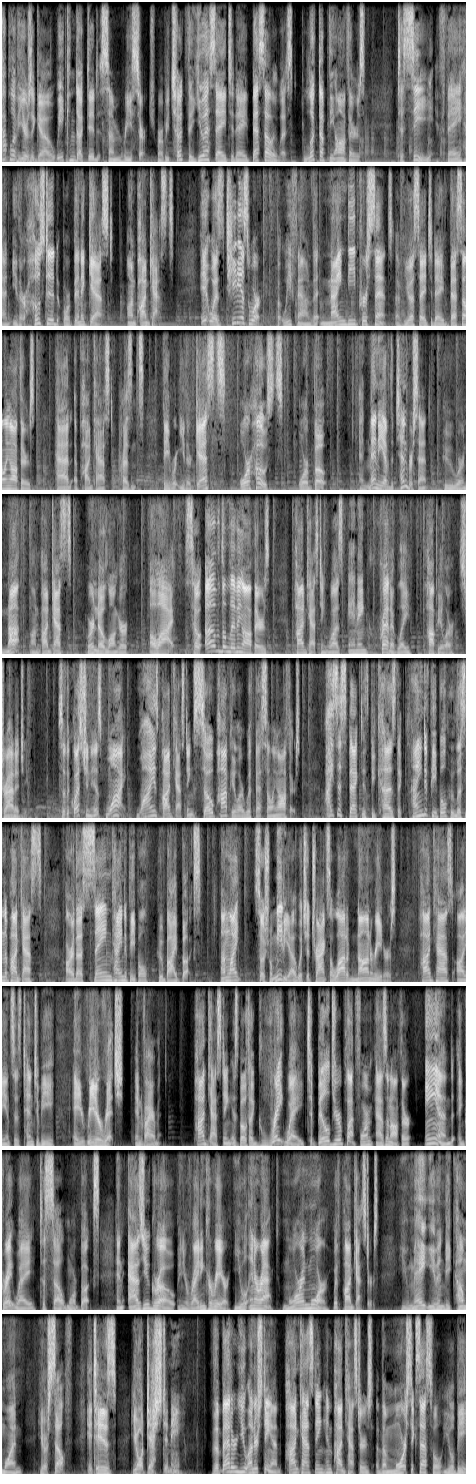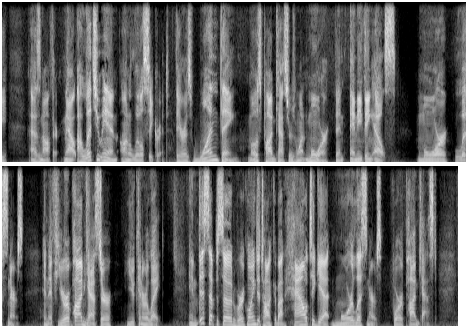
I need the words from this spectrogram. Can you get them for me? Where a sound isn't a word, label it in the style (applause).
couple of years ago, we conducted some research where we took the USA Today bestseller list, looked up the authors to see if they had either hosted or been a guest on podcasts. It was tedious work, but we found that 90% of USA Today bestselling authors had a podcast presence. They were either guests or hosts or both. And many of the 10% who were not on podcasts were no longer alive. So, of the living authors, podcasting was an incredibly popular strategy. So, the question is why? Why is podcasting so popular with best-selling authors? I suspect it's because the kind of people who listen to podcasts are the same kind of people who buy books. Unlike social media, which attracts a lot of non readers, podcast audiences tend to be a reader rich environment. Podcasting is both a great way to build your platform as an author and a great way to sell more books. And as you grow in your writing career, you will interact more and more with podcasters. You may even become one yourself. It is your destiny. The better you understand podcasting and podcasters, the more successful you'll be as an author. Now, I'll let you in on a little secret. There is one thing most podcasters want more than anything else more listeners. And if you're a podcaster, you can relate. In this episode, we're going to talk about how to get more listeners for a podcast.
